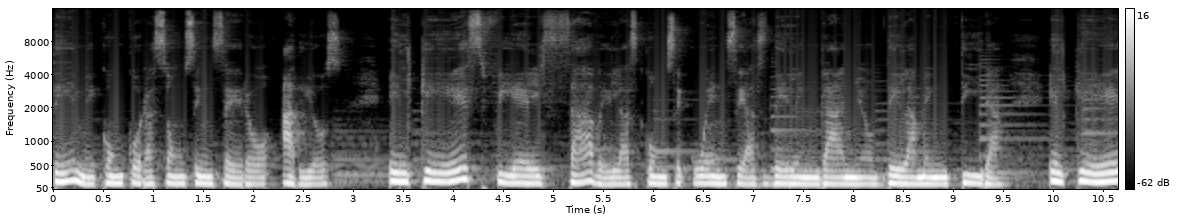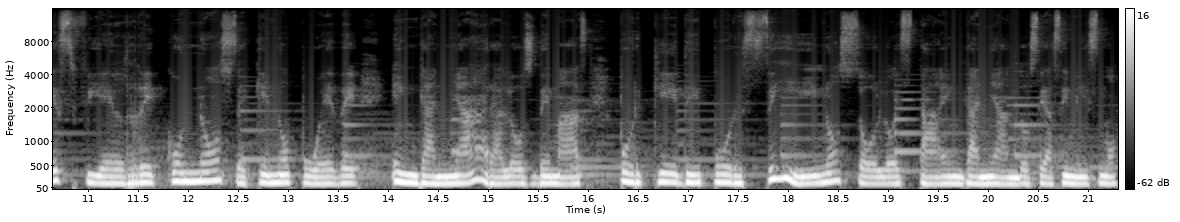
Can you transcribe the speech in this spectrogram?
teme con corazón sincero a Dios. El que es fiel sabe las consecuencias del engaño, de la mentira. El que es fiel reconoce que no puede engañar a los demás porque de por sí no solo está engañándose a sí mismo,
